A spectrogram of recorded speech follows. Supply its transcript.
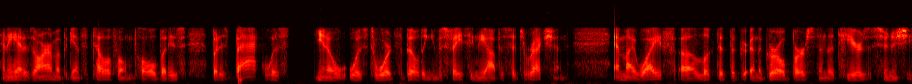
and he had his arm up against a telephone pole, but his but his back was you know was towards the building. He was facing the opposite direction. And my wife uh, looked at the and the girl burst into tears as soon as she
